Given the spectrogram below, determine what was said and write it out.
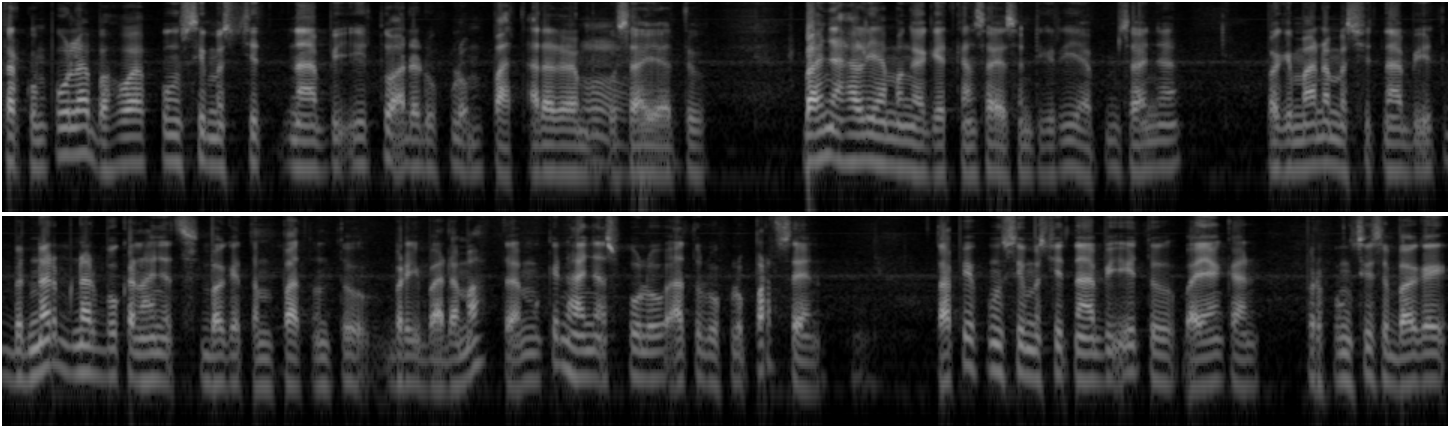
Terkumpullah bahwa fungsi masjid Nabi itu ada 24, ada dalam buku saya tuh. Banyak hal yang mengagetkan saya sendiri ya, misalnya bagaimana masjid Nabi itu benar-benar bukan hanya sebagai tempat untuk beribadah mahta, mungkin hanya 10 atau 20 persen. Tapi fungsi masjid Nabi itu, bayangkan, berfungsi sebagai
